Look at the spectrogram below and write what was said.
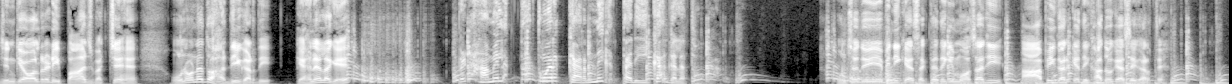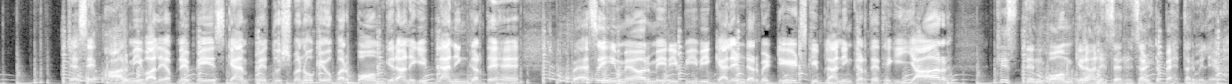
जिनके ऑलरेडी पाँच बच्चे हैं उन्होंने तो हद ही कर दी। कहने लगे बेटा हमें लगता है तुम्हारे करने का तरीका गलत होगा। उनसे तो ये भी नहीं कह सकते थे कि मौसा जी आप ही करके दिखा दो कैसे करते हैं। जैसे आर्मी वाले अपने बेस कैंप में दुश्मनों के ऊपर बॉम्ब गिराने की प्लानिंग करते हैं वैसे ही मैं और मेरी बीवी कैलेंडर में डेट्स की प्लानिंग करते थे कि यार किस दिन बॉम्ब गिराने से रिज़ल्ट बेहतर मिलेगा।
